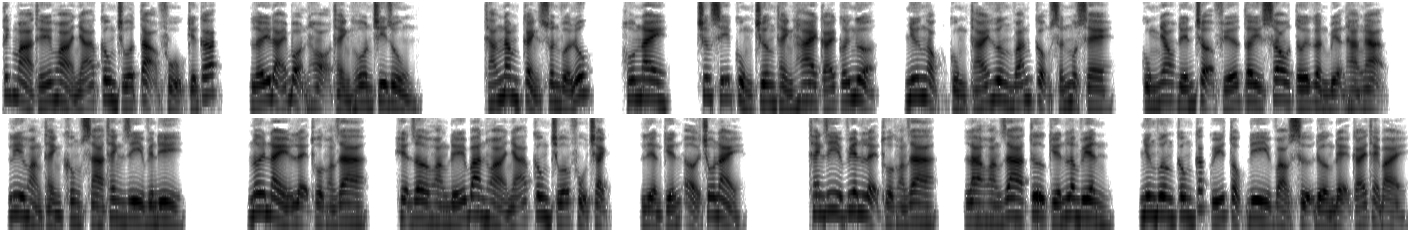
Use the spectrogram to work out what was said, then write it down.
tích mà thế Hòa Nhã công chúa tạo phủ kiến các, lấy đãi bọn họ thành hôn chi dùng. Tháng năm cảnh xuân vừa lúc, hôm nay, Trương Sĩ cùng Trương Thành hai cái cưới ngựa, như Ngọc cùng Thái Hương vãn cộng sấn một xe, cùng nhau đến chợ phía tây sau tới gần biện hàng ngạn, ly hoàng thành không xa thanh di viên đi. Nơi này lệ thuộc hoàng gia, hiện giờ hoàng đế ban hòa nhã công chúa phủ trạch, liền kiến ở chỗ này. Thanh di viên lệ thuộc hoàng gia, là hoàng gia tư kiến lâm viên, nhưng vương công các quý tộc đi vào sự đường đệ cái thẻ bài,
